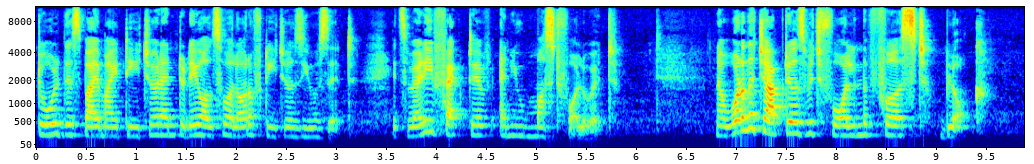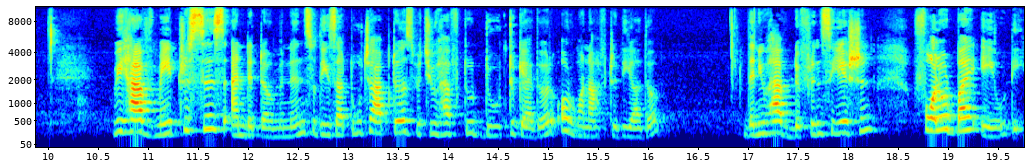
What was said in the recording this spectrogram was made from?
told this by my teacher, and today also a lot of teachers use it. It's very effective and you must follow it. Now, what are the chapters which fall in the first block? We have matrices and determinants. So, these are two chapters which you have to do together or one after the other. Then you have differentiation followed by AOD.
